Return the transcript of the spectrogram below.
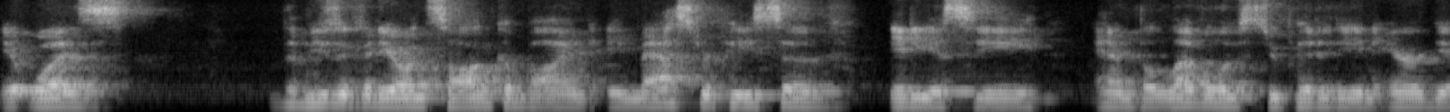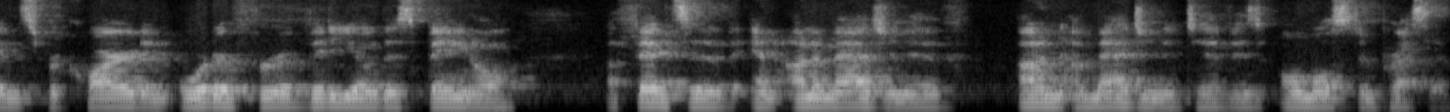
It was the music video and song combined, a masterpiece of idiocy and the level of stupidity and arrogance required in order for a video this banal, offensive, and unimaginative unimaginative is almost impressive.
